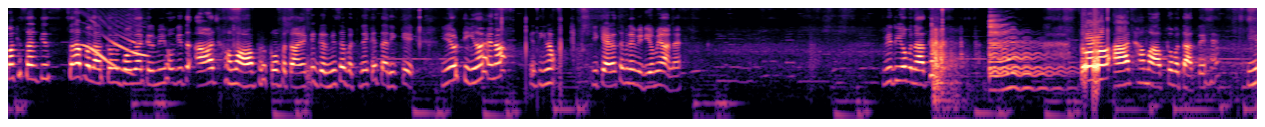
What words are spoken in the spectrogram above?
पाकिस्तान के सब इलाकों में बहुत ज़्यादा गर्मी होगी। तो आज हम आपको कि गर्मी से बचने के तरीके। ये जो टीना है ना, ये टीना, ये कह रहा था मैंने वीडियो में आना है। वीडियो बनाते हैं। तो आज हम आपको बताते हैं, ये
